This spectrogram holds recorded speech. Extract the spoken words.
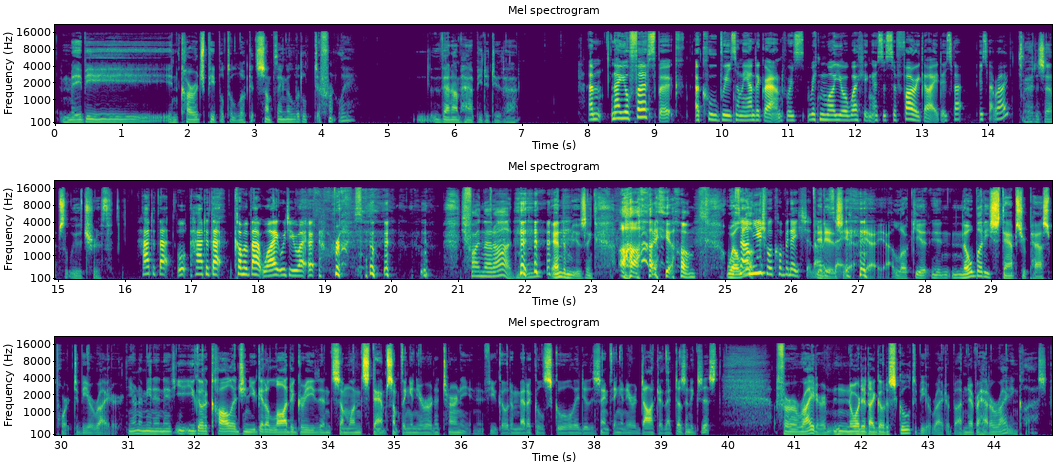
maybe encourage people to look at something a little differently, then I'm happy to do that. Um, now, your first book, A Cool Breeze on the Underground, was written while you were working as a safari guide. Is that is that right? That is absolutely the truth. How did that How did that come about? Why would you write? A, You find that odd and amusing. Uh, um, well, it's an look, unusual combination. I It is, say. yeah, yeah, yeah. Look, you, you- nobody stamps your passport to be a writer. You know what I mean? And if you, you go to college and you get a law degree, then someone stamps something and you're an attorney. And if you go to medical school, they do the same thing and you're a doctor. That doesn't exist for a writer. Nor did I go to school to be a writer, but I've never had a writing class.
